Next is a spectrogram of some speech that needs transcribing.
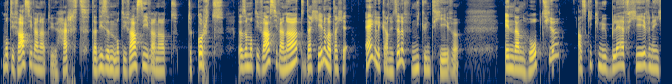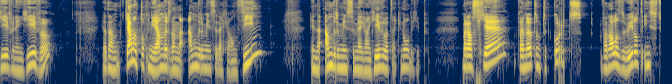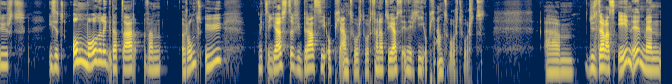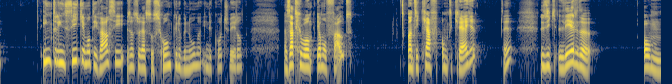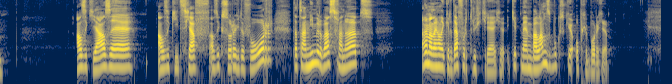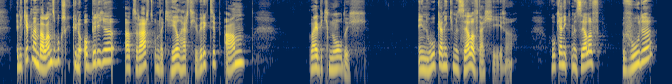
motivatie vanuit je hart. Dat is een motivatie vanuit tekort. Dat is een motivatie vanuit datgene wat dat je eigenlijk aan jezelf niet kunt geven. En dan hoopt je, als ik nu blijf geven en geven en geven, ja, dan kan het toch niet anders dan dat andere mensen dat gaan zien en dat andere mensen mij gaan geven wat ik nodig heb. Maar als jij vanuit een tekort van alles de wereld instuurt, is het onmogelijk dat daar van rond u met de juiste vibratie op geantwoord wordt, vanuit de juiste energie op geantwoord wordt. Ehm, dus dat was één, hè, mijn intrinsieke motivatie, zoals we dat zo schoon kunnen benoemen in de coachwereld, zat gewoon helemaal fout. Want ik gaf om te krijgen. Hè. Dus ik leerde om, als ik ja zei, als ik iets gaf, als ik zorgde voor, dat dat niet meer was vanuit Ah, maar dan ga ik er dat voor terugkrijgen. Ik heb mijn balansboekje opgeborgen. En ik heb mijn balansboekje kunnen opbergen, uiteraard omdat ik heel hard gewerkt heb aan wat heb ik nodig? En hoe kan ik mezelf dat geven? Hoe kan ik mezelf voeden?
